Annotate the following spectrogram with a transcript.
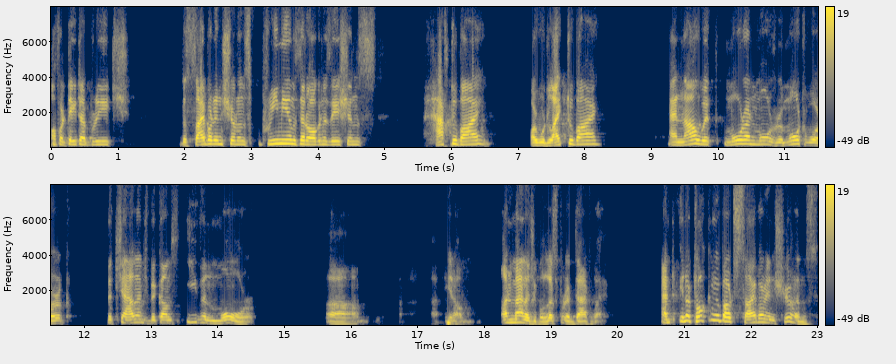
of a data breach, the cyber insurance premiums that organizations have to buy or would like to buy. And now with more and more remote work, the challenge becomes even more, um, you know, unmanageable. Let's put it that way. And you know, talking about cyber insurance,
